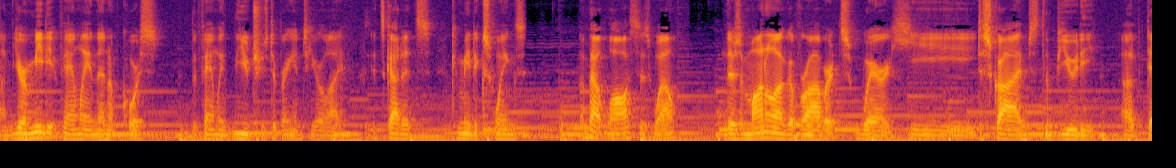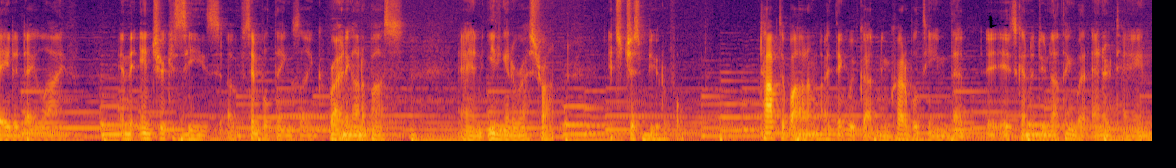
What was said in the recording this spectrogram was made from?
Um, your immediate family, and then, of course, the family you choose to bring into your life. It's got its comedic swings about loss as well. There's a monologue of Robert's where he describes the beauty of day to day life intricacies of simple things like riding on a bus and eating at a restaurant. It's just beautiful. Top to bottom, I think we've got an incredible team that is going to do nothing but entertain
